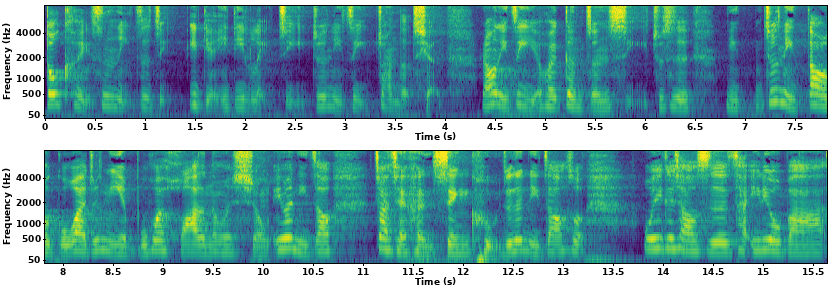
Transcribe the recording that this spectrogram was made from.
都可以是你自己一点一滴累积，就是你自己赚的钱，然后你自己也会更珍惜，就是你就是你到了国外，就是你也不会花的那么凶，因为你知道赚钱很辛苦，就是你知道说。我一个小时才一六八，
